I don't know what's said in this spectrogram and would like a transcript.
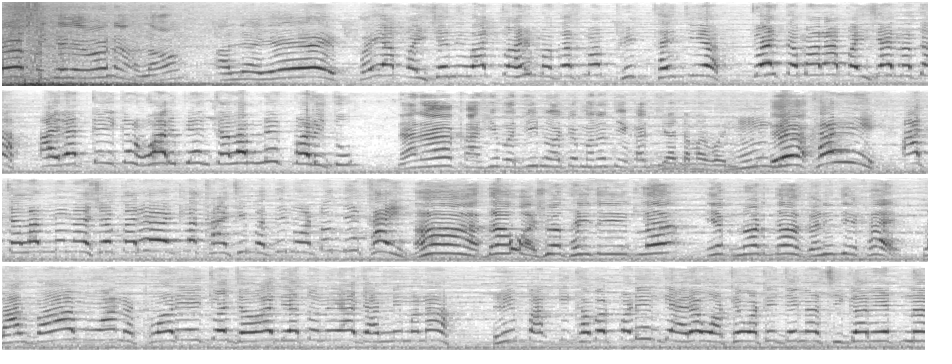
એ પૈસા લેવાના લાવો. અલ્યા એ ભાઈ આ પૈસાની વાત તો અહીં મગજમાં ફિટ થઈ ગઈ તોય તમારા પૈસા નતા. આયરાત કે કે સો રૂપિયા ચલમ ને પડી તું. ના ના ખાસી બધી નોટો મને દેખાતી જા તમાર વળી. એ. દેખાઈ આ ચલમ નો નશો કર્યો એટલે ખાસી બધી નોટો દેખાઈ હા દહ વર્ષો થઈ ગઈ એટલે એક નોટ દહ ઘણી દેખાય. લાલબા હું આ અઠવાડિયે જો જવા દેતો નહીં આ જાનની મને. એ પાકી ખબર પડી ને કે અરે ઓઠે ઓઠે જઈને સિગારેટ ને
